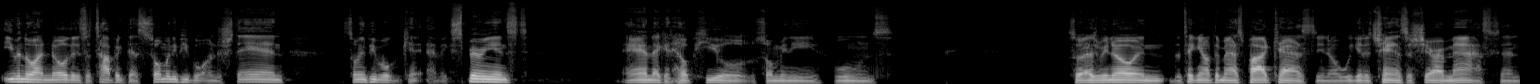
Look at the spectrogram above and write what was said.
even though I know that it's a topic that so many people understand, so many people can have experienced, and that can help heal so many wounds. So, as we know in the Taking Out the Mask podcast, you know, we get a chance to share our masks. And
